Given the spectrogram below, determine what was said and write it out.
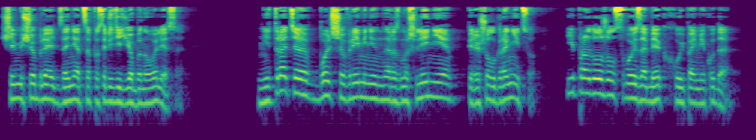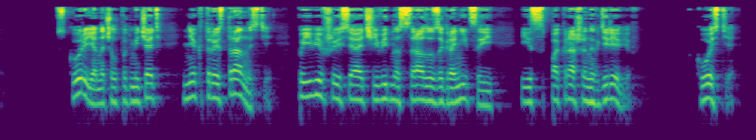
чем еще, блядь, заняться посреди ебаного леса? Не тратя больше времени на размышления, перешел границу и продолжил свой забег хуй пойми куда. Вскоре я начал подмечать некоторые странности, появившиеся, очевидно, сразу за границей из покрашенных деревьев. Кости –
